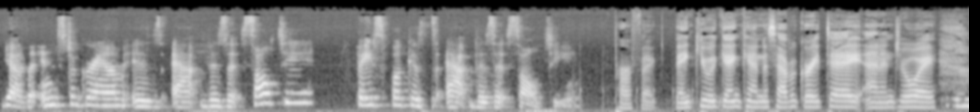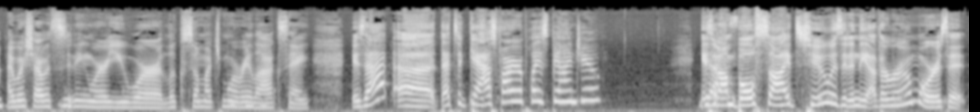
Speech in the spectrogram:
Yeah, the Instagram is at Visit Salty. Facebook is at Visit Salty. Perfect. Thank you again, Candice. Have a great day and enjoy. I wish I was sitting where you were. It looks so much more relaxing. Is that uh, that's a gas fireplace behind you? Is yes. it on both sides too? Is it in the other room or is it?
